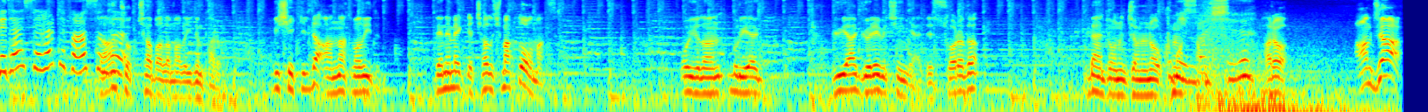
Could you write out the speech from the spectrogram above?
nedense her defasında... Daha çok çabalamalıydın Faro. Bir şekilde anlatmalıydın. Denemekle çalışmakla olmaz. O yılan buraya güya görev için geldi. Sonra da ben de onun canını okumazsam. Binbaşı, Haro. Amca!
